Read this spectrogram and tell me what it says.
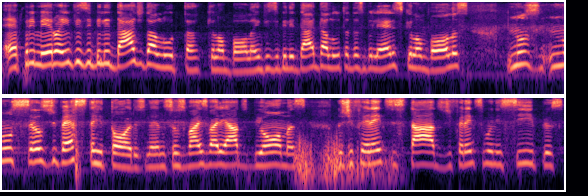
é primeiro a invisibilidade da luta quilombola, a invisibilidade da luta das mulheres quilombolas nos, nos seus diversos territórios, né, nos seus mais variados biomas, nos diferentes estados, diferentes municípios.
